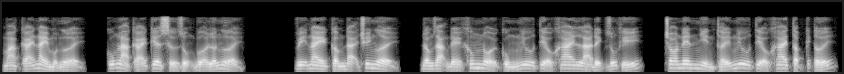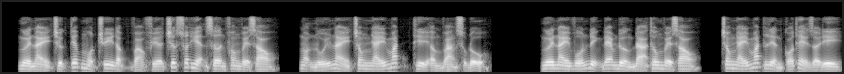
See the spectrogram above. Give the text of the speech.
Mà cái này một người, cũng là cái kia sử dụng búa lớn người. Vị này cầm đại truy người, đồng dạng để không nổi cùng Ngưu Tiểu Khai là địch dũng khí, cho nên nhìn thấy Ngưu Tiểu Khai tập kích tới, người này trực tiếp một truy đập vào phía trước xuất hiện sơn phong về sau, ngọn núi này trong nháy mắt thì ẩm vang sụp đổ. Người này vốn định đem đường đả thông về sau, trong nháy mắt liền có thể rời đi,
